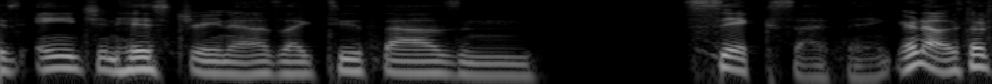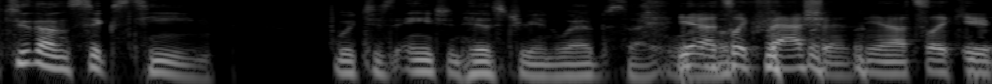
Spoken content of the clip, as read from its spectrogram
is ancient history now. It's like 2006, I think, or no, it's 2016, which is ancient history and website. World. Yeah, it's like fashion. you know, it's like you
